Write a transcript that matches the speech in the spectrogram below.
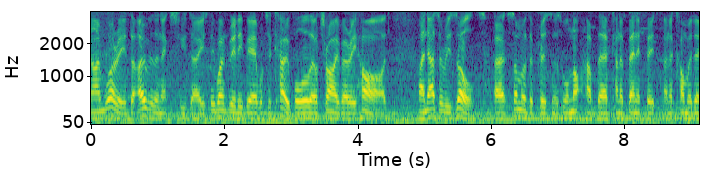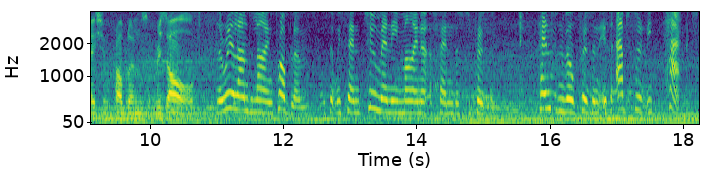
I'm worried that over the next few days they won't really be able to cope, although they'll try very hard. And as a result, uh, some of the prisoners will not have their kind of benefit and accommodation problems resolved. The real underlying problem is that we send too many minor offenders to prison. Pentonville Prison is absolutely packed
